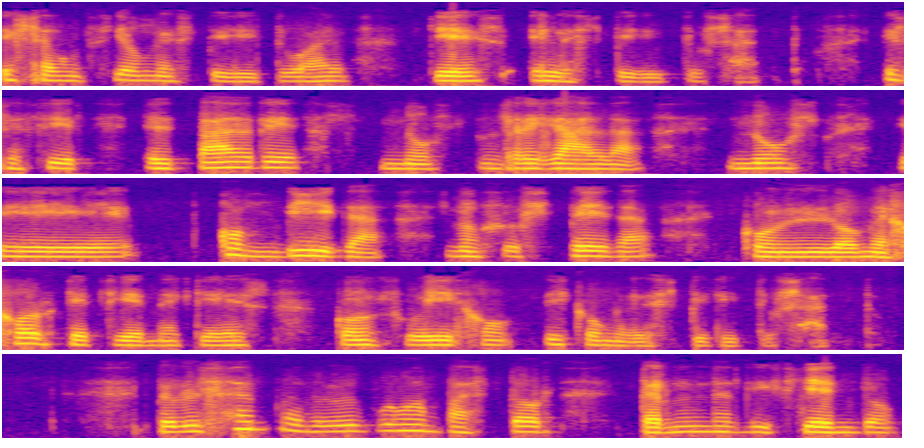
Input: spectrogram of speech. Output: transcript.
esa unción espiritual que es el Espíritu Santo. Es decir, el Padre nos regala, nos eh, convida, nos hospeda con lo mejor que tiene, que es con su Hijo y con el Espíritu Santo. Pero el Salmo del buen pastor termina diciendo,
